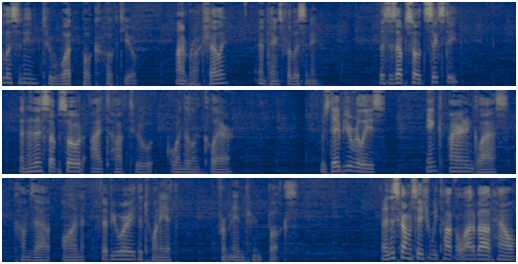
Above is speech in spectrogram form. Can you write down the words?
listening to What Book Hooked You. I'm Brock Shelley, and thanks for listening. This is episode 60, and in this episode, I talk to Gwendolyn Clare, whose debut release, Ink, Iron, and Glass, comes out on February the 20th from Imprint Books. And in this conversation, we talk a lot about how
